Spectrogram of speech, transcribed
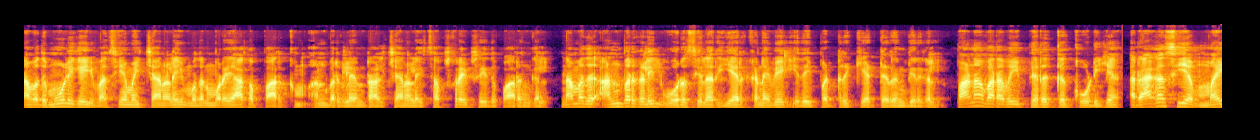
நமது மூலிகை வசியமை சேனலை முதன்முறையாக பார்க்கும் அன்பர்கள் என்றால் சேனலை சப்ஸ்கிரைப் செய்து பாருங்கள். நமது அன்பர்களில் ஒரு சிலர் ஏற்கனவே இதை பற்றி கேட்டிருந்தீர்கள். பண வரவை பெருக்கக்கூடிய ரகசிய மை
